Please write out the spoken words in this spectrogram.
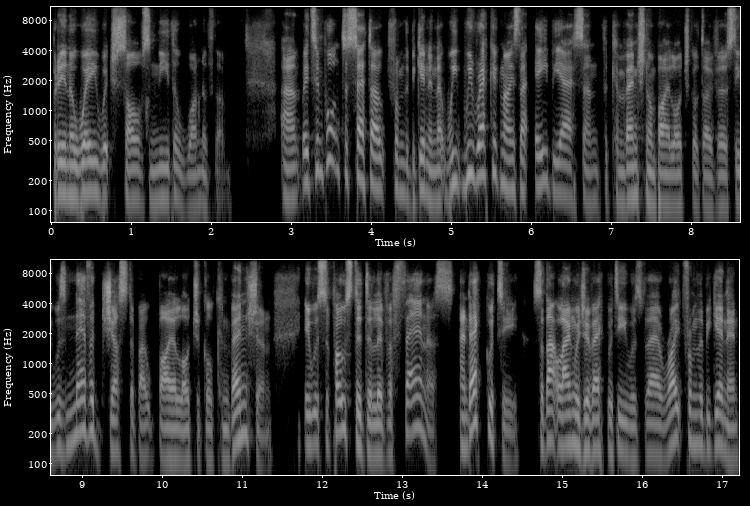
but in a way which solves neither one of them. Um, it's important to set out from the beginning that we, we recognize that ABS and the Convention on Biological Diversity was never just about biological convention. It was supposed to deliver fairness and equity. So that language of equity was there right from the beginning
